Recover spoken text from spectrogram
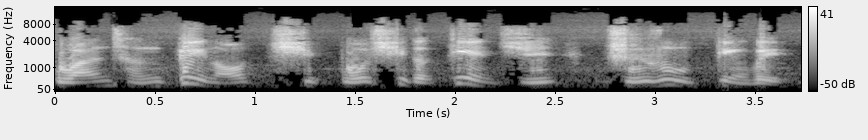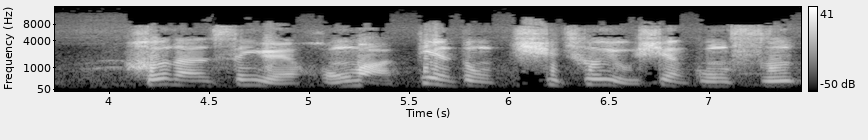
完成对脑起搏器的电极植入定位。河南森源红马电动汽车有限公司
